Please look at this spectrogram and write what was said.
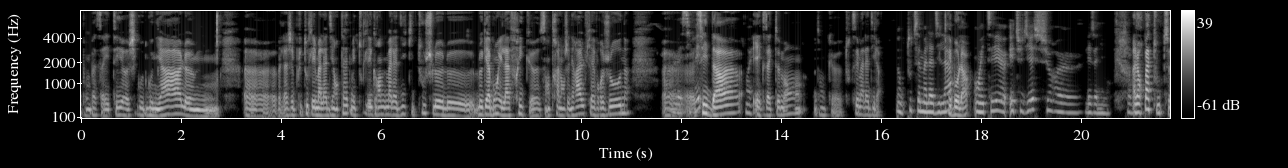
bon bah ça a été euh, chikungunya, le, euh, là j'ai plus toutes les maladies en tête, mais toutes les grandes maladies qui touchent le, le, le Gabon et l'Afrique euh, centrale en général, fièvre jaune, euh, sida, exactement. Donc euh, toutes ces maladies là. Donc toutes ces maladies-là ont été étudiées sur les animaux. Alors pas toutes,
